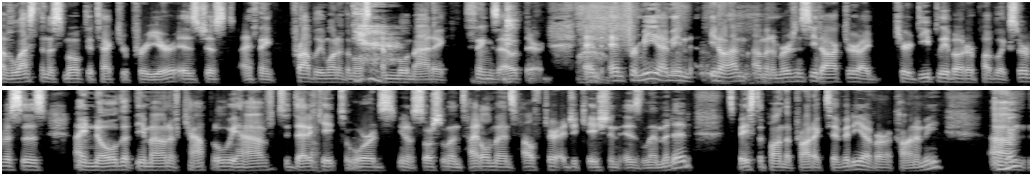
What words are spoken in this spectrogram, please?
of less than a smoke detector per year is just, I think, probably one of the most yeah. emblematic things out there. And and for me, I mean, you know, I'm I'm an emergency doctor. I care deeply about our public services. I know that the amount of capital we have to dedicate towards, you know, social entitlements, healthcare, education is limited. It's based upon the productivity of our economy. Mm-hmm. Um,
